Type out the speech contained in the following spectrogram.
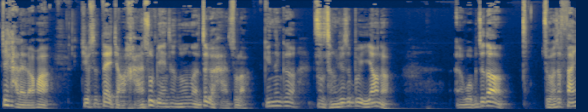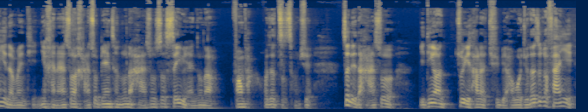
接下来的话，就是在讲函数编程中的这个函数了，跟那个子程序是不一样的。呃，我不知道，主要是翻译的问题，你很难说函数编程中的函数是 C 语言中的方法或者子程序。这里的函数一定要注意它的区别哈。我觉得这个翻译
